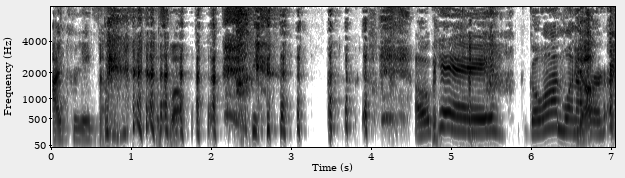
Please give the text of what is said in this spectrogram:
I create them. As well. okay, go on, one upper.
